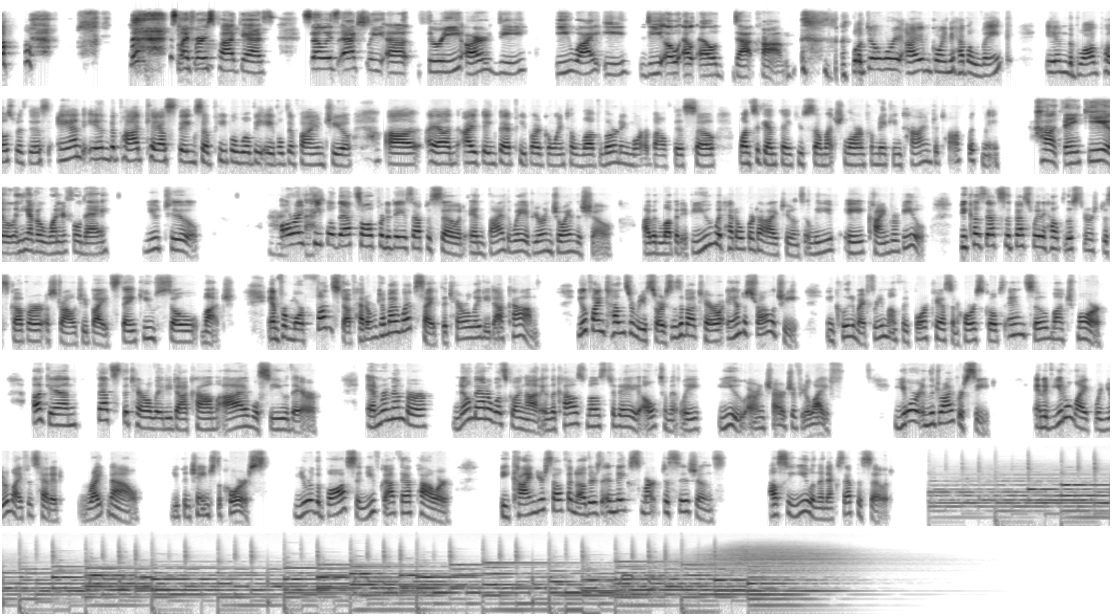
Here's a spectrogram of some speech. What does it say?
my first podcast. So it's actually uh three R D E Y E D O L L dot com. well, don't worry. I am going to have a link in the blog post with this and in the podcast thing so people will be able to find you. Uh, and I think that people are going to love learning more about this. So, once again, thank you so much, Lauren, for making time to talk with me. Oh, thank you. And you have a wonderful day. You too. All right, all right people, that's all for today's episode. And by the way, if you're enjoying the show, I would love it if you would head over to iTunes and leave a kind review because that's the best way to help listeners discover Astrology Bites. Thank you so much. And for more fun stuff, head over to my website, thetarotlady.com. You'll find tons of resources about tarot and astrology, including my free monthly forecasts and horoscopes and so much more. Again, that's thetarotlady.com. I will see you there. And remember, no matter what's going on in the cosmos today, ultimately, you are in charge of your life. You're in the driver's seat. And if you don't like where your life is headed right now, you can change the course. You're the boss and you've got that power. Be kind yourself and others and make smart decisions. I'll see you in the next episode.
